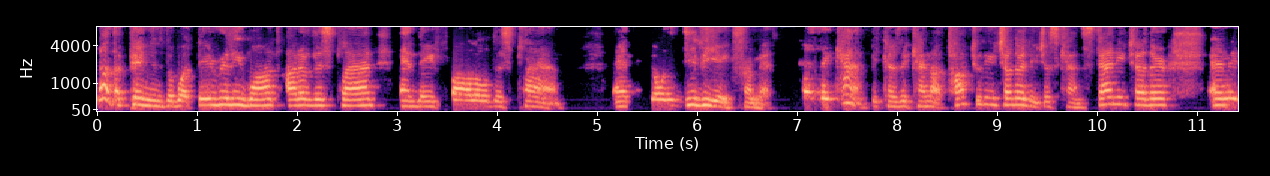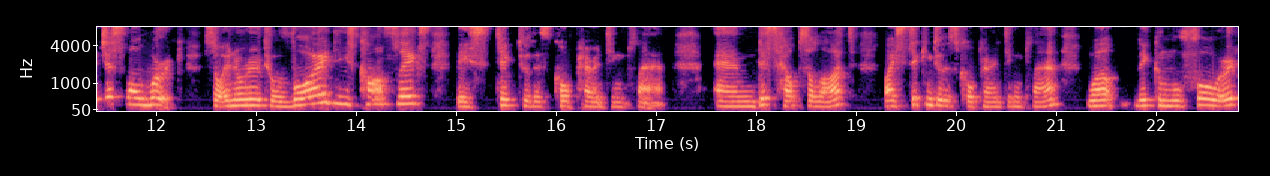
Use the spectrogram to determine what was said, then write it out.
not opinions, but what they really want out of this plan, and they follow this plan and don't deviate from it. Because they can't because they cannot talk to each other they just can't stand each other and it just won't work. So in order to avoid these conflicts they stick to this co-parenting plan. And this helps a lot by sticking to this co-parenting plan. Well they can move forward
